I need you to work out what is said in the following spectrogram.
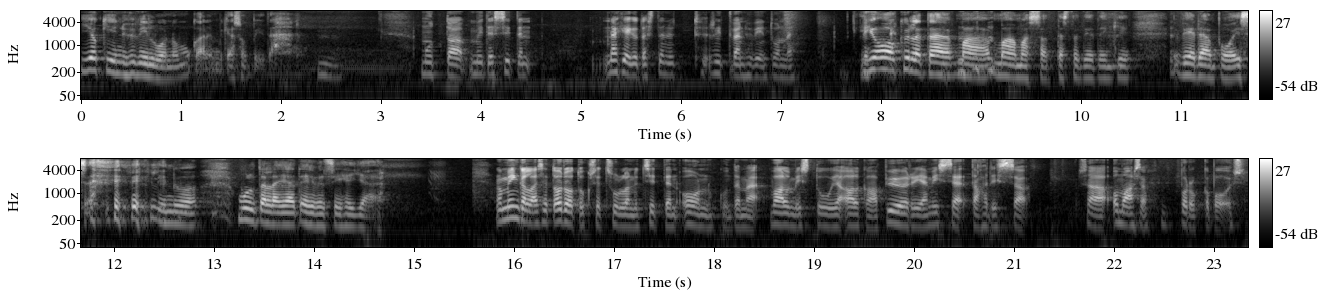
Jokin hyvin luonnonmukainen, mikä sopii tähän. Hmm. Mutta miten sitten, näkeekö tästä nyt riittävän hyvin tuonne Lehti. Joo, kyllä tämä maa, maamassa tästä tietenkin viedään pois. Eli nuo multaläjät eivät siihen jää. No minkälaiset odotukset sulla nyt sitten on, kun tämä valmistuu ja alkaa pyöriä? Missä tahdissa saa omansa porukka pois?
